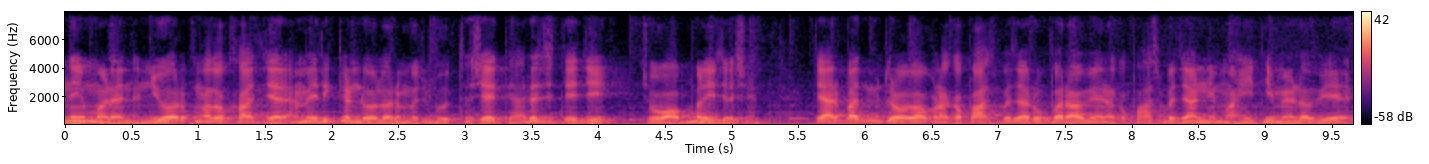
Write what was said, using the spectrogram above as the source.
નહીં મળે અને ન્યુયોર્કમાં તો ખાસ જ્યારે અમેરિકન ડોલર મજબૂત થશે, ત્યારે જ તેજી જોવા મળી જશે. ત્યારબાદ મિત્રો, હવે આપણે કપાસ બજાર ઉપર આવીએ અને કપાસ બજારની માહિતી મેળવીએ.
